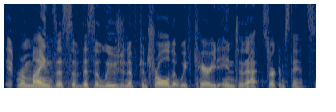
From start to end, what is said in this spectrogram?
it reminds us of this illusion of control that we've carried into that circumstance.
